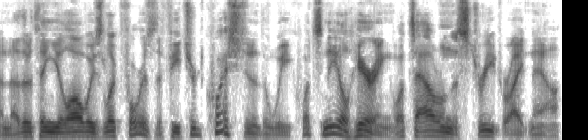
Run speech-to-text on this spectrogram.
Another thing you'll always look for is the featured question of the week. What's Neil hearing? What's out on the street right now?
